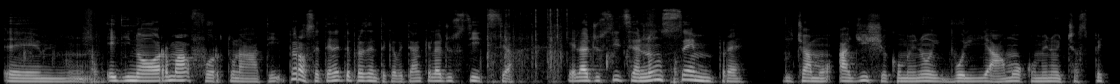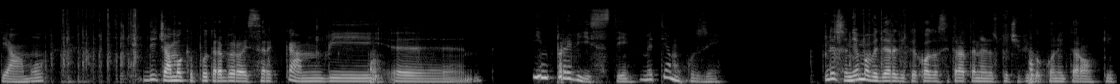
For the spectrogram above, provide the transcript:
ehm, e di norma fortunati, però se tenete presente che avete anche la giustizia e la giustizia non sempre diciamo agisce come noi vogliamo, come noi ci aspettiamo, diciamo che potrebbero essere cambi eh, imprevisti, mettiamo così. Adesso andiamo a vedere di che cosa si tratta nello specifico con i tarocchi.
